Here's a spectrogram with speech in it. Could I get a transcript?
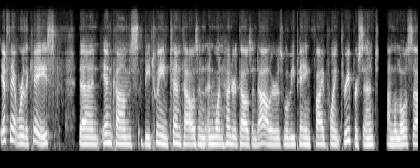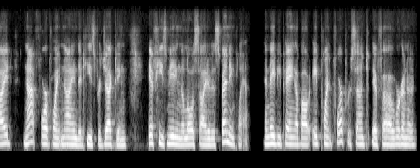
If that were the case, then incomes between $10,000 and $100,000 will be paying 5.3% on the low side, not 4.9 that he's projecting if he's meeting the low side of his spending plan. And they'd be paying about 8.4% if uh, we're going to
